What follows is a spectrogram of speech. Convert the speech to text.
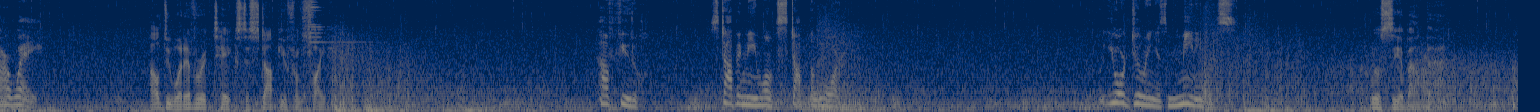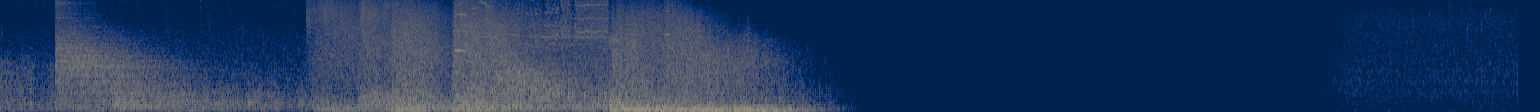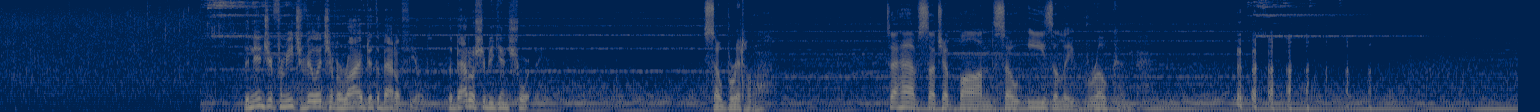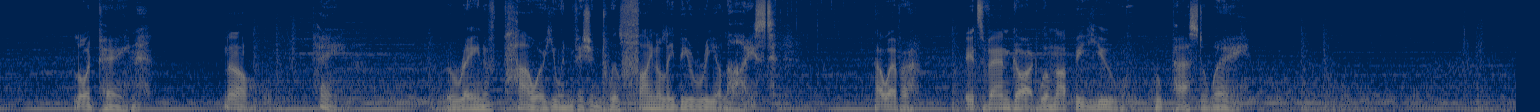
Our way. I'll do whatever it takes to stop you from fighting. How futile. Stopping me won't stop the war. What you're doing is meaningless. We'll see about that. The ninja from each village have arrived at the battlefield. The battle should begin shortly. So brittle. To have such a bond so easily broken. Lord Pain. No, Pain. The reign of power you envisioned will finally be realized. However, its vanguard will not be you who passed away,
